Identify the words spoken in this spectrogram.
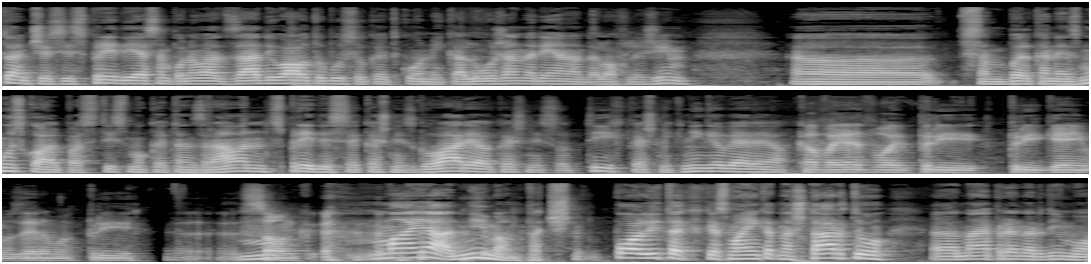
tam, če si spredi, jaz sem ponovadi zadnji v avtobusu, ker je tako neka loža narejena, da lahko ležim. Uh, sem brkane z musko ali pa s tismo, ki je tam zraven, spredi se kašni zgovarjajo, kašni so tih, kašni knjige berejo. Kaj pa je tvoj pri, pri game oziroma pri uh, song? Ma ja, nimam pač. Politek, ki smo enkrat na štartu, eh, najprej naredimo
